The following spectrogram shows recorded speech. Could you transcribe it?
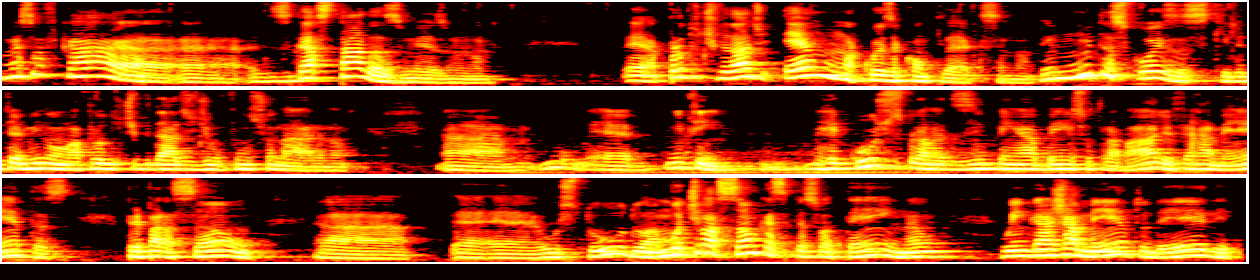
começam a ficar é, desgastadas mesmo. É, a produtividade é uma coisa complexa. Não? Tem muitas coisas que determinam a produtividade de um funcionário. Não? Ah, é, enfim, recursos para desempenhar bem o seu trabalho, ferramentas, preparação, ah, é, é, o estudo, a motivação que essa pessoa tem, não, o engajamento dele,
